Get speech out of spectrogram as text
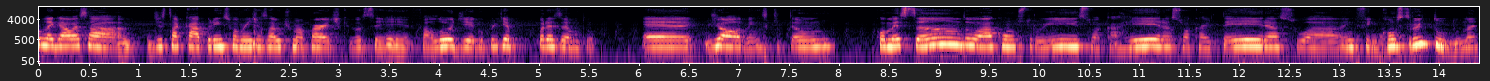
legal essa destacar principalmente essa última parte que você falou, Diego, porque, por exemplo, é, jovens que estão começando a construir sua carreira, sua carteira, sua. enfim, construir tudo, né?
